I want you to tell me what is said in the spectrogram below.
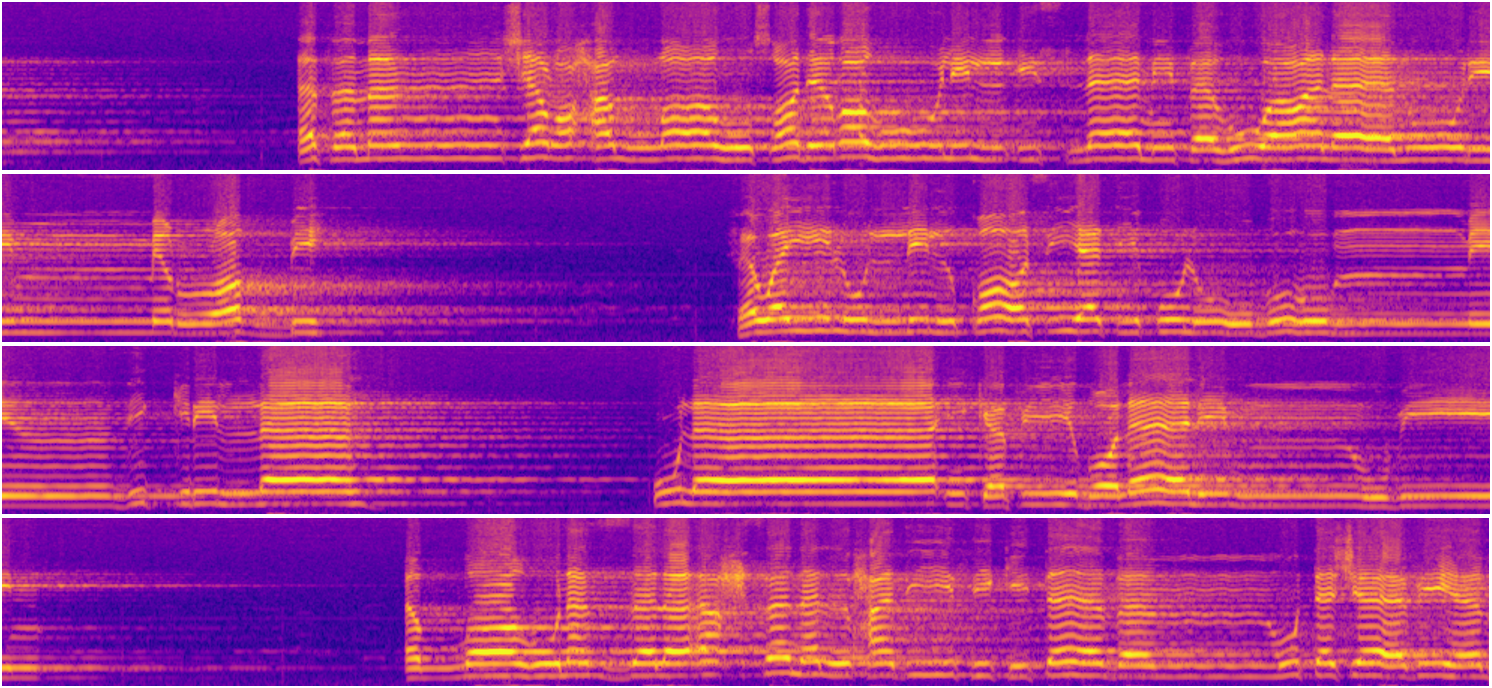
أفمن شرح الله صدره للإسلام فهو على نور من ربه. فويل للقاسية قلوبهم من ذكر الله. أولئك في ضلال مبين. الله نزل أحسن الحديث كتابا متشابها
